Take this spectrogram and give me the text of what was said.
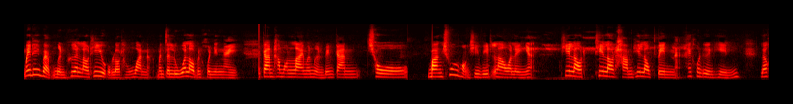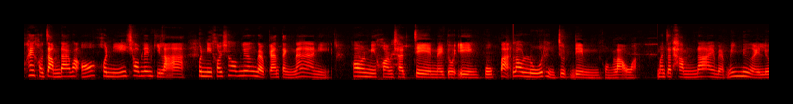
ไม่ได้แบบเหมือนเพื่อนเราที่อยู่กับเราทั้งวันอะมันจะรู้ว่าเราเป็นคนยังไง การทำออนไลน์มันเหมือนเป็นการโชว์บางช่วงของชีวิตเราอะไรเงี้ยที่เราที่เราทำที่เราเป็นน่ะให้คนอื่นเห็น แล้วให้เขาจำได้ว่าอ๋อคนนี้ชอบเล่นกีฬา คนนี้เขาชอบเรื่องแบบการแต่งหน้านี่ อมันมีความชัดเจนในตัวเองปุ๊บอะเรารู้ถึงจุดเด่นของเราอะมันจะทำได้แบบไม่เหนื่อยเล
